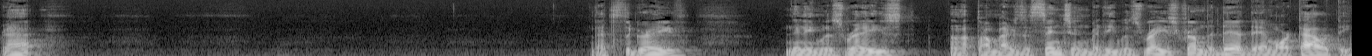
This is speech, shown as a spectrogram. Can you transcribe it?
Right? That's the grave. And then he was raised. I'm not talking about his ascension, but he was raised from the dead to immortality.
